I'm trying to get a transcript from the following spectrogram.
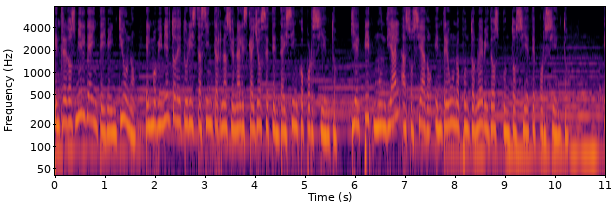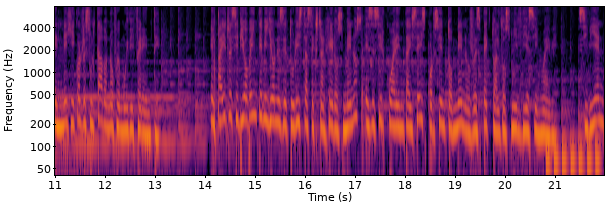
Entre 2020 y 2021, el movimiento de turistas internacionales cayó 75% y el PIB mundial asociado entre 1.9 y 2.7%. En México el resultado no fue muy diferente. El país recibió 20 millones de turistas extranjeros menos, es decir, 46% menos respecto al 2019. Si bien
